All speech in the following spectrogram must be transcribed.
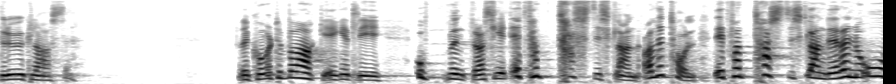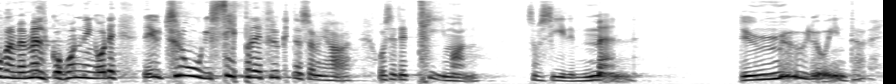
drueklasse. Og Det kommer tilbake egentlig oppmuntra og sier det er et fantastisk land. Alle tolv. Det er et fantastisk land. Det renner over med melk og honning. og Det, det er utrolig. Se på de fruktene som vi har. Og så er det ti mann som sier det. Men det er umulig å innta det.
